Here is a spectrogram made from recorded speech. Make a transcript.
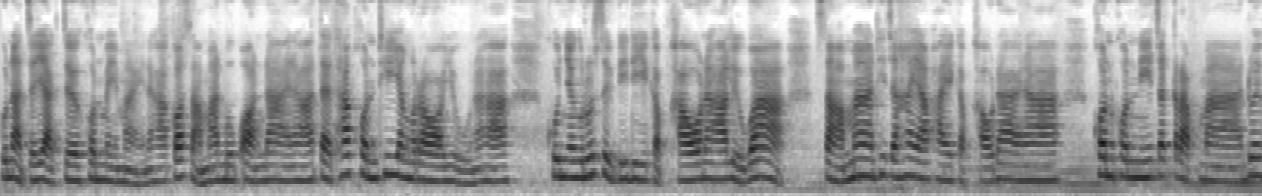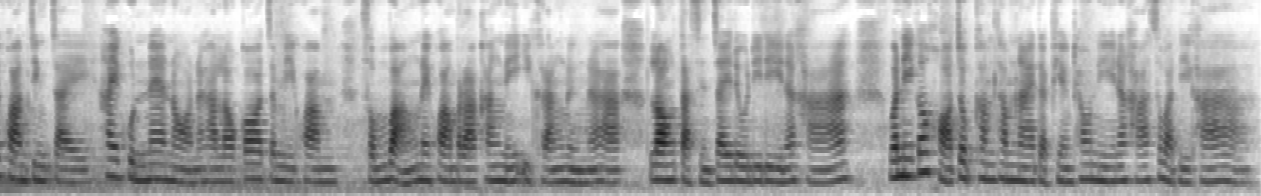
คุณอาจจะอยากเจอคนใหม่ ๆนะคะ ก็สามารถ move on ได้นะคะ แต่ถ้าคนที่ยังรออยู่นะคะ คุณยังรู้สึกดีๆกับเขานะคะ หรือว่าสามารถที่จะให้อภัยกับเขาได้นะคะ คนคนนี้จะกลับมาด้วยความจริงใจให้คุณแน่นอนนะคะ แล้วก็จะมีความสมหวังในความรักครั้งนี้อีกครั้งหนึ่งนะคะ ลองตัดสินใจดูดีๆนะคะ วันนี้ก็ขอจบคำทำนายแต่เพียงเท่านี้นะคะ สวัสดีค่ะ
